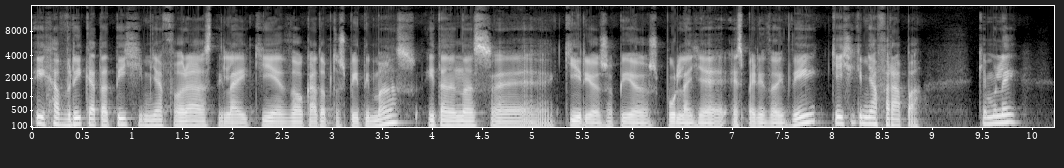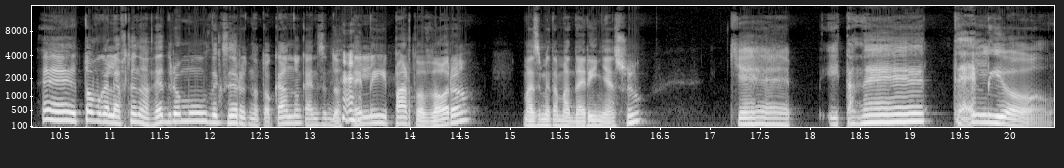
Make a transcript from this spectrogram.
είχα βρει κατά τύχη μια φορά στη Λαϊκή εδώ κάτω από το σπίτι μας. Ήταν ένας ε, κύριος ο οποίος πουλάγε εσπεριδοειδή και είχε και μια φράπα. Και μου λέει, ε, το έβγαλε αυτό ένα δέντρο μου, δεν ξέρω τι να το κάνω, κανείς δεν το θέλει, πάρ το δώρο μαζί με τα μανταρίνια σου και ήτανε τέλειο.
